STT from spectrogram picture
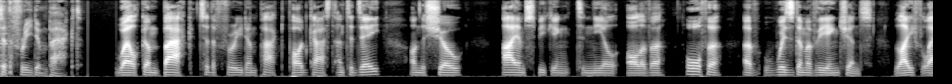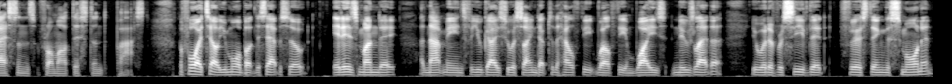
to the Freedom Pact. Welcome back to the Freedom Pact podcast. And today on the show, I am speaking to Neil Oliver, author of Wisdom of the Ancients Life Lessons from Our Distant Past. Before I tell you more about this episode, it is Monday, and that means for you guys who are signed up to the Healthy, Wealthy, and Wise newsletter, you would have received it first thing this morning.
